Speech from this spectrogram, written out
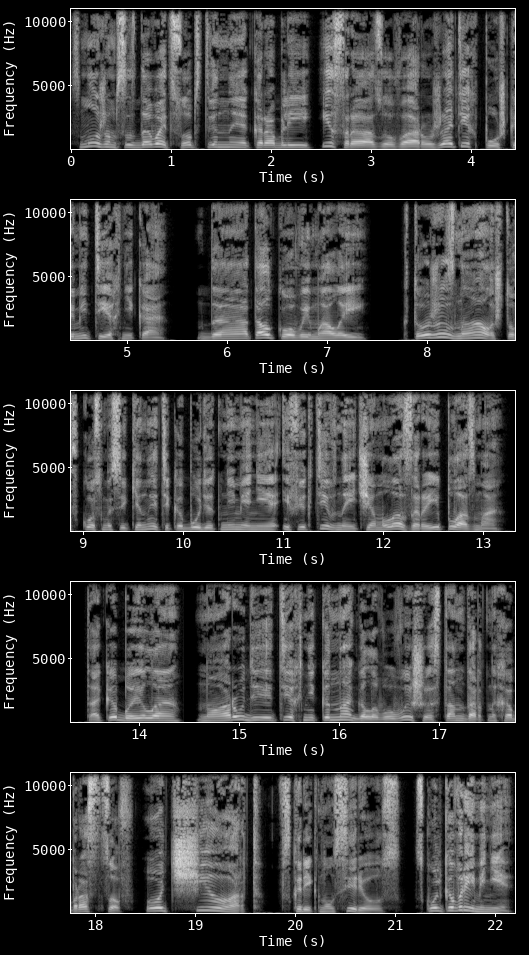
Сможем создавать собственные корабли и сразу вооружать их пушками техника. Да, толковый малый. Кто же знал, что в космосе кинетика будет не менее эффективной, чем лазеры и плазма? Так и было. Но орудие техника на голову выше стандартных образцов. «О, черт!» — вскрикнул Сириус. «Сколько времени?»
